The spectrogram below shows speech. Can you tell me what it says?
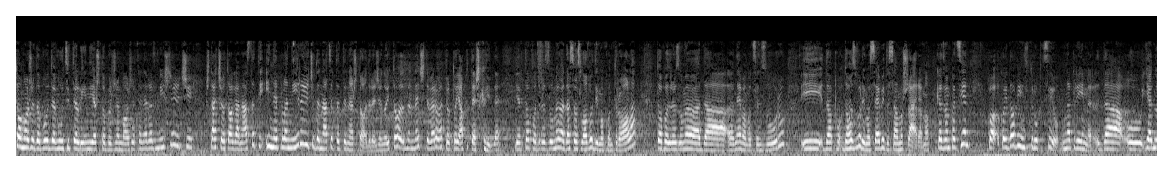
to može da bude vucite linije što brže možete, ne razmišljajući šta će od toga nastati i ne planirajući da nacrtate nešto određeno. I to nećete verovati, ali to jako teško ide, jer to podrazumeva da se oslobodimo kontrola, to podrazumeva da e, nemamo cenzuru i da dozvolimo sebi da samo šaramo. Kad vam pacijent ko, koji dobije instrukciju, na primer, da u jednu,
